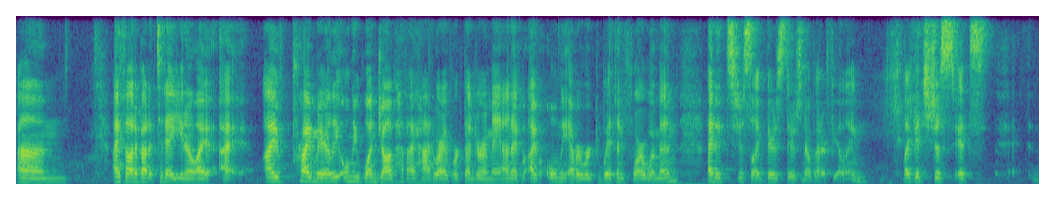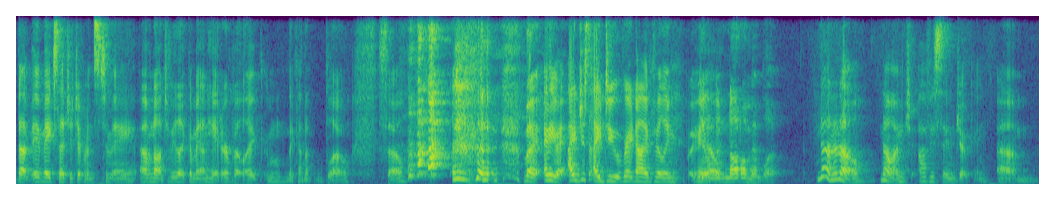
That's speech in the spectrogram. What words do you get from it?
Um, I thought about it today. You know, I, I I've primarily only one job have I had where I've worked under a man. I've I've only ever worked with and for women, and it's just like there's there's no better feeling. Like it's just it's that it makes such a difference to me. Um, not to be like a man hater, but like mm, they kind of blow. So, but anyway, I just I do right now. I'm feeling you okay, know but not on Memblo. no, no, no, no. I'm obviously I'm joking. Um,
